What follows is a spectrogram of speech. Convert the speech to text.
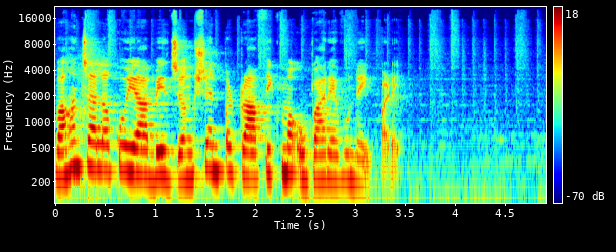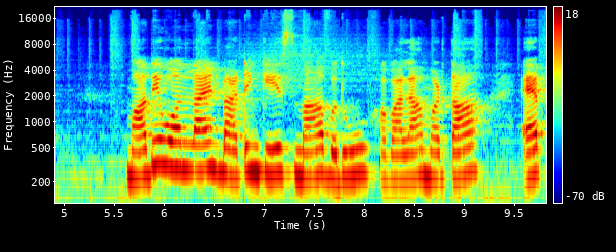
વાહન ચાલકોએ આ બે જંકશન પર ટ્રાફિકમાં ઊભા રહેવું નહીં પડે. મહાદેવ ઓનલાઈન બેટિંગ કેસમાં વધુ હવાલા મળતા એપ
